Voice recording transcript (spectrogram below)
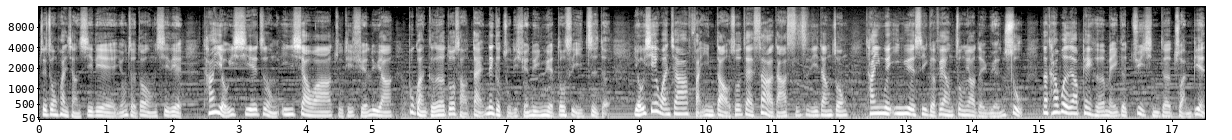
最终幻想》系列、《勇者斗龙》系列，它有一些这种音效啊、主题旋律啊，不管隔了多少代，那个主题旋律音乐都是一致的。有一些玩家反映到说，在《萨尔达：时之笛》当中，它因为音乐是一个非常重要的元素，那它为了要配合每一个剧情。的转变，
